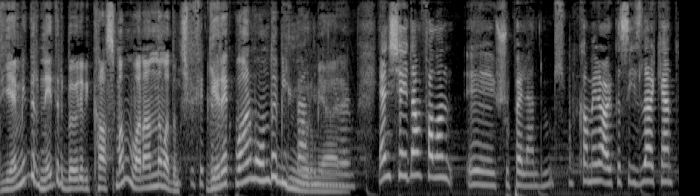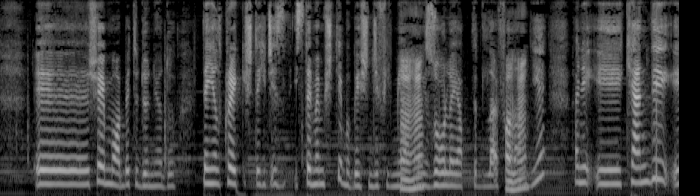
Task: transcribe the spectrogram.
diye midir? Nedir? Böyle bir kasma mı var anlamadım. Gerek var mı onu da Ben bilmiyorum de yani. bilmiyorum. Yani şeyden falan e, şüphelendim. Kamera arkası izlerken e, şey muhabbeti dönüyordu. Daniel Craig işte hiç iz- istememişti ya bu 5. filmi yapmayı zorla yaptırdılar falan Hı hı. diye. Hani e, kendi e,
